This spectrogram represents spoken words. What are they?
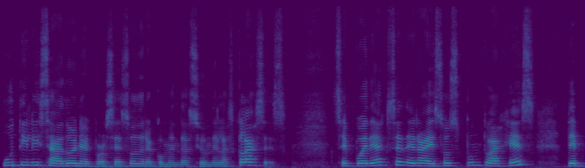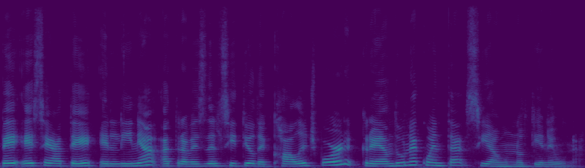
utilizado en el proceso de recomendación de las clases. Se puede acceder a esos puntuajes de PSAT en línea a través del sitio de College Board, creando una cuenta si aún no tiene una.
